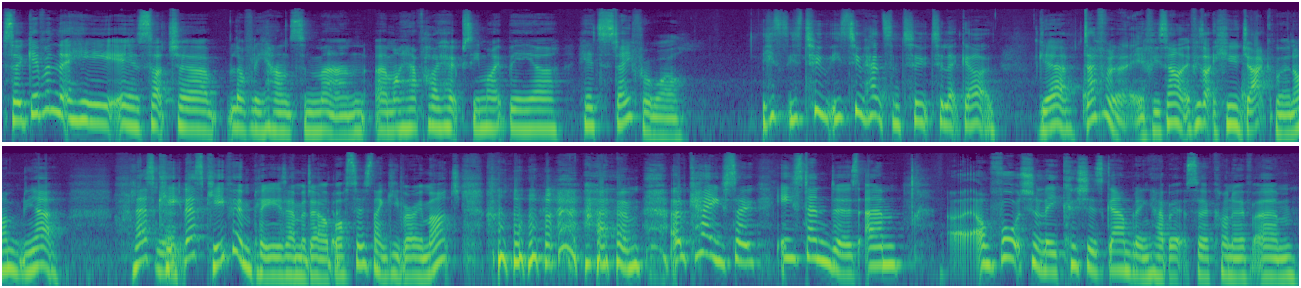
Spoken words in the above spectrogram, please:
So, given that he is such a lovely, handsome man, um, I have high hopes he might be uh, here to stay for a while. He's, he's too he's too handsome to, to let go. Yeah, definitely. If he's if he's like Hugh Jackman, I'm yeah. Let's keep Yeah. let's keep him, please, Emmerdale bosses. Thank you very much. um, okay, so EastEnders. Um, uh, unfortunately, Kush's gambling habits are kind of um,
